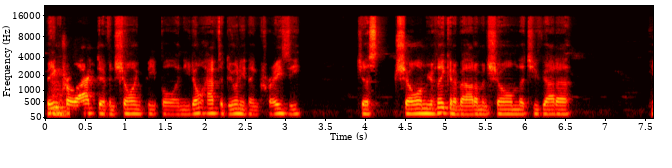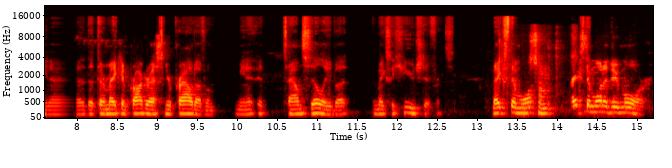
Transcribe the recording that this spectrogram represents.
being mm-hmm. proactive and showing people, and you don't have to do anything crazy. Just show them you're thinking about them and show them that you've got to, you know, that they're making progress and you're proud of them. I mean, it, it sounds silly, but it makes a huge difference. Makes them want some, makes them want to do more.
